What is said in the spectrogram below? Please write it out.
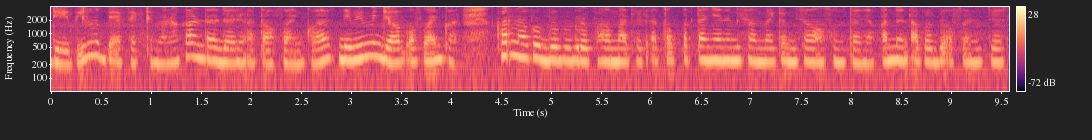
Debbie lebih efektif manakah antara daring atau offline class? Debbie menjawab offline class karena apabila beberapa hal materi atau pertanyaan yang disampaikan bisa langsung ditanyakan dan apabila offline sulit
